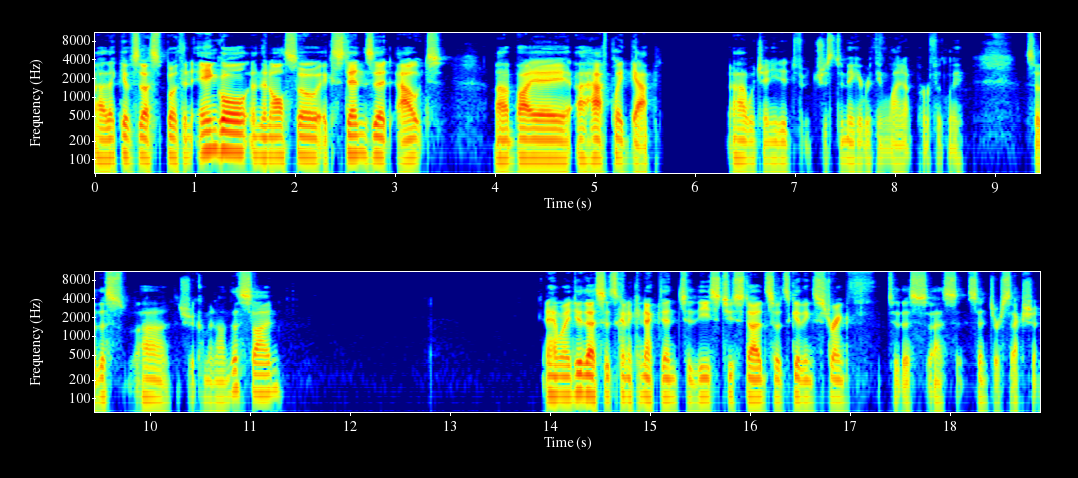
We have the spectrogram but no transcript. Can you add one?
that gives us both an angle and then also extends it out uh, by a, a, half plate gap, uh, which I needed just to make everything line up perfectly. So this uh, should come in on this side. And when I do this, it's going to connect into these two studs, so it's giving strength to this uh, center section.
